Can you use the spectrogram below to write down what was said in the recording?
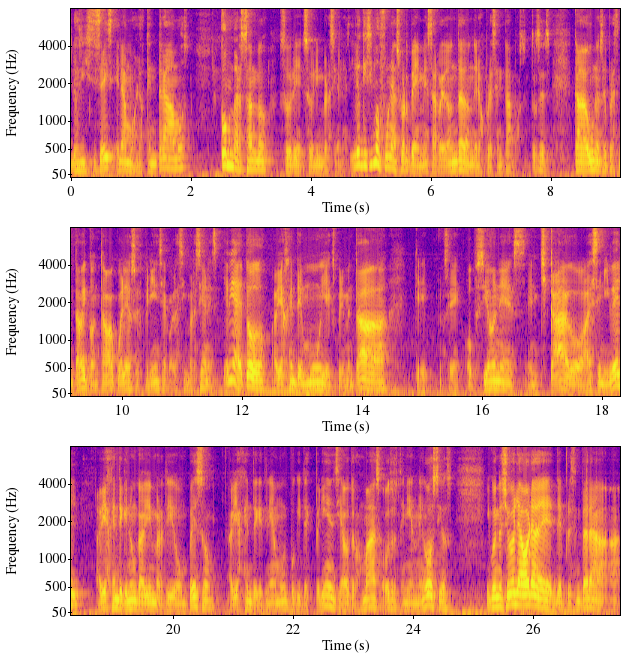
Los 16 éramos los que entrábamos conversando sobre, sobre inversiones. Y lo que hicimos fue una suerte de mesa redonda donde nos presentamos. Entonces, cada uno se presentaba y contaba cuál era su experiencia con las inversiones. Y había de todo, había gente muy experimentada, que, no sé, opciones en Chicago a ese nivel. Había gente que nunca había invertido un peso, había gente que tenía muy poquita experiencia, otros más, otros tenían negocios. Y cuando llegó la hora de, presentar a,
